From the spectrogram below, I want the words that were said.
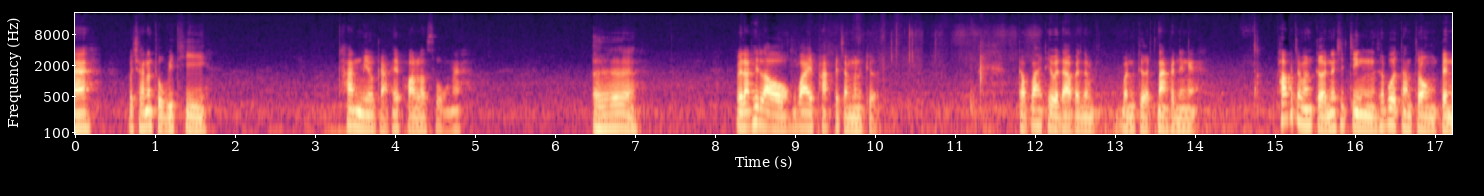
นะ บูชาท่านถูกวิธี ท่านมีโอกาสให้พรเราสูงนะ เออ เวลาที่เราไหว้พระประจำวันเกิด กับไหว้เทวดาประจำวันเกิดต่างกันยังไง พระประจำวันเกิดเนี่ยที่จริง ถ้าพูดตามตรงเป็น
